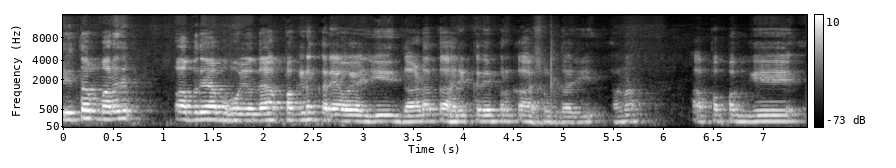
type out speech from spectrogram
ਇਹ ਤਾਂ ਮਹਾਰਾਜ ਆਪਣੇ ਆਪ ਹੋ ਜਾਂਦਾ, ਆਪਾਂ ਕਿਹੜਾ ਕਰਿਆ ਹੋਇਆ ਜੀ? ਦਾੜਾ ਤਾਂ ਹਰ ਇੱਕ ਦੇ ਪ੍ਰਕਾਸ਼ ਹੁੰਦਾ ਜੀ, ਹਨਾ? ਆਪਾਂ ਪੰਗੇ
